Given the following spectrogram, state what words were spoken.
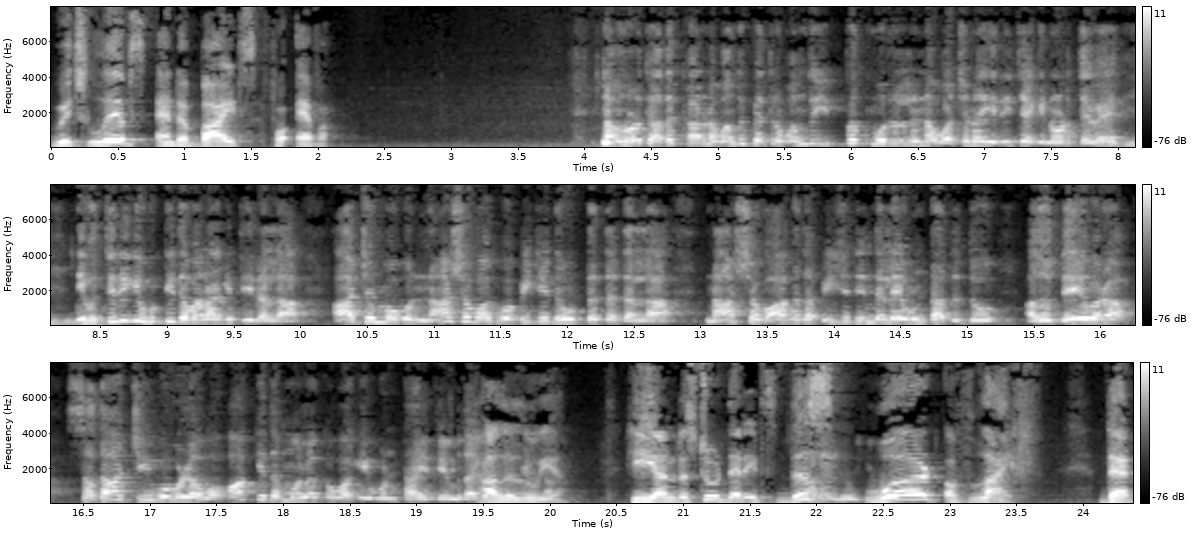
which lives and abides forever. ನಾವು ನೋಡ್ತೇವೆ ಅದಕ್ಕೆ ಕಾರಣ ಒಂದು ಪೇತ್ರ ಒಂದು ಇಪ್ಪತ್ತ್ ಮೂರರಲ್ಲಿ ನಾವು ವಚನ ಈ ರೀತಿಯಾಗಿ ನೋಡ್ತೇವೆ ನೀವು ತಿರುಗಿ ಹುಟ್ಟಿದವರಾಗಿದ್ದೀರಲ್ಲ ಆ ಜನ್ಮವು ನಾಶವಾಗುವ ಬೀಜದಿಂದ ಹುಟ್ಟದ್ದಲ್ಲ ನಾಶವಾಗದ ಬೀಜದಿಂದಲೇ ಉಂಟಾದದ್ದು ಅದು ದೇವರ ಸದಾ ಜೀವವುಳ್ಳ ವಾಕ್ಯದ ಮೂಲಕವಾಗಿ ಉಂಟಾಯಿತು ಎಂಬುದಾಗಿ. He understood that it's this Hallelujah. word of life that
